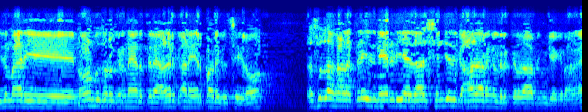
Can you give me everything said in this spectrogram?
இது மாதிரி நோன்பு துறக்கிற நேரத்தில் அதற்கான ஏற்பாடுகள் செய்கிறோம் ரசுல்லா காலத்தில் இது நேரடியாக ஏதாவது செஞ்சதுக்கு ஆதாரங்கள் இருக்கிறதா அப்படின்னு கேட்குறாங்க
